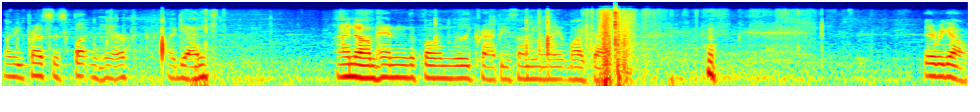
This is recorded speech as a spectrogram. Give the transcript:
Let me press this button here again. I know I'm handing the phone really crappy, so I mean being like that. there we go.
